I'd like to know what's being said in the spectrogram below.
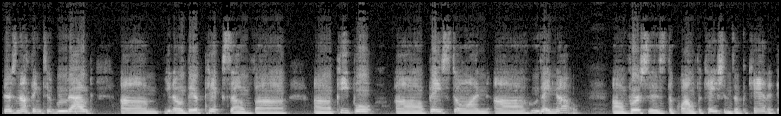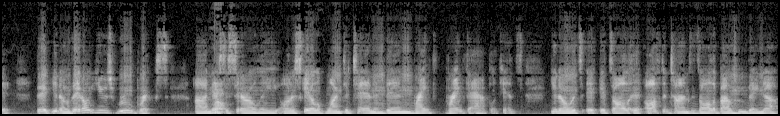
There's nothing to root out, um, you know, their picks of uh, uh, people uh, based on uh, who they know uh, versus the qualifications of the candidate. That you know, they don't use rubrics necessarily no. on a scale of one to ten and then rank rank the applicants. You know, it's it, it's all. It, oftentimes, it's all about who they know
